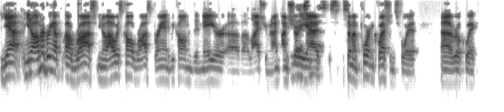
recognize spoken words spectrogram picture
Yeah, you know, I'm going to bring up uh, Ross. You know, I always call Ross Brand. We call him the mayor of uh, live streaming. I'm, I'm sure he has that. some important questions for you, uh, real quick.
